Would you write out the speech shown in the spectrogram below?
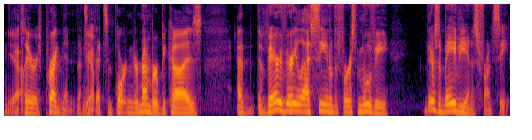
And Yeah. Claire is pregnant. That's Yep. that's important to remember because at the very very last scene of the first movie, there's a baby in his front seat,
